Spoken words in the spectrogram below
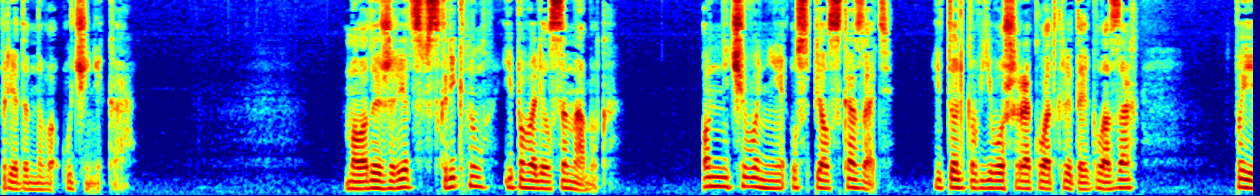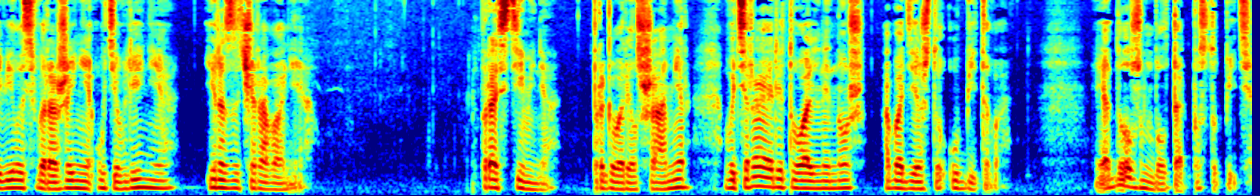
преданного ученика. Молодой жрец вскрикнул и повалился на бок. Он ничего не успел сказать, и только в его широко открытых глазах появилось выражение удивления и разочарования. «Прости меня», — проговорил Шамир, вытирая ритуальный нож об одежду убитого. «Я должен был так поступить.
